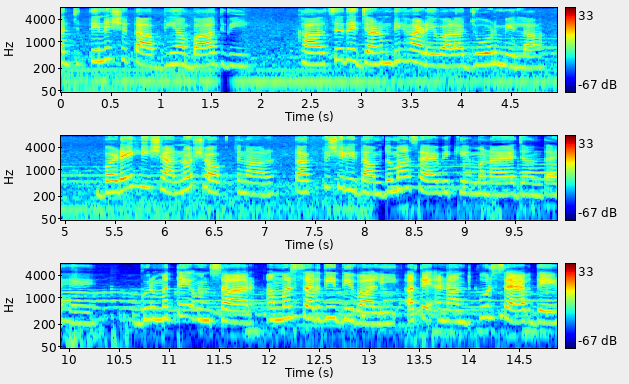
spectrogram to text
ਅੱਜ ਤਿੰਨ ਸ਼ਤਾਬਦੀਆਂ ਬਾਅਦ ਵੀ ਖਾਲਸੇ ਦੇ ਜਨਮ ਦਿਹਾੜੇ ਵਾਲਾ ਜੋੜ ਮੇਲਾ ਬੜੇ ਹੀ ਸ਼ਾਨੋ ਸ਼ੌਕਤ ਨਾਲ ਤਖਤ ਸ੍ਰੀ ਦਮਦਮਾ ਸਾਹਿਬ ਵਿਖੇ ਮਨਾਇਆ ਜਾਂਦਾ ਹੈ। ਗੁਰਮਤੇ ਅਨੁਸਾਰ ਅੰਮ੍ਰਿਤਸਰ ਦੀ ਦੀਵਾਲੀ ਅਤੇ ਅਨੰਦਪੁਰ ਸਾਹਿਬ ਦੇ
